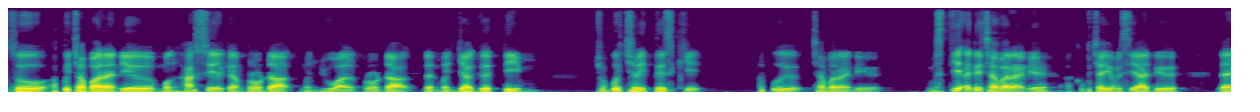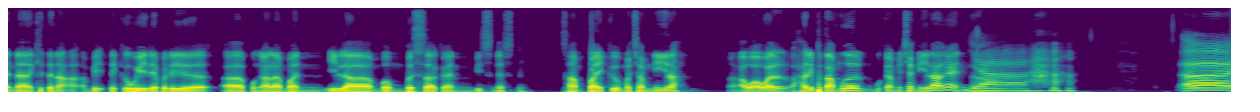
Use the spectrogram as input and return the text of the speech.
So apa cabaran dia menghasilkan produk, menjual produk dan menjaga tim. Cuba cerita sikit apa cabaran dia. Mesti ada cabaran dia. Aku percaya mesti ada. Dan uh, kita nak ambil take away daripada uh, pengalaman Ila membesarkan bisnes ni. Sampai ke macam ni lah. Uh, awal-awal hari pertama bukan macam ni lah kan. Ya. uh,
